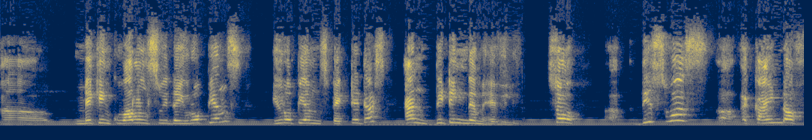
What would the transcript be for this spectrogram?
uh, making quarrels with the Europeans, European spectators, and beating them heavily. So, uh, this was uh, a kind of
